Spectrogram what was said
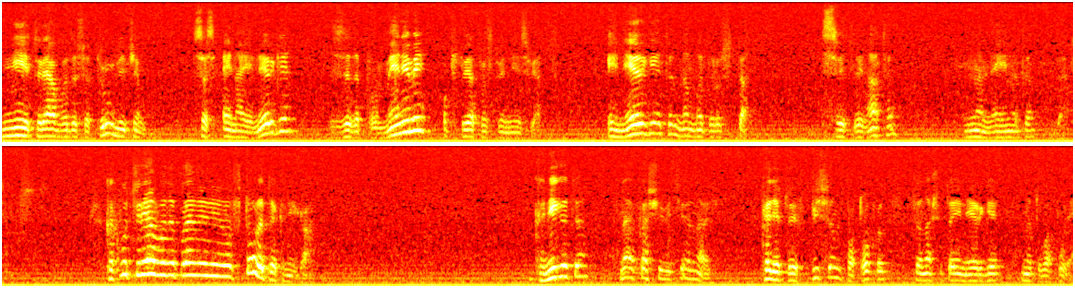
Ние трябва да сътрудничим с една енергия, за да променяме обстоятелствения свят. Енергията на мъдростта, светлината на нейната даденост. Какво трябва да правим във втората книга? Книгата на Акашевите анализи, където е вписан потокът за нашата енергия на това поле.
